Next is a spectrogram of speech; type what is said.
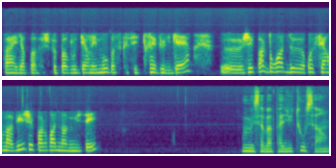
enfin il a pas, je peux pas vous dire les mots parce que c'est très vulgaire. Euh, j'ai pas le droit de refaire ma vie, j'ai pas le droit de m'amuser. Oui, mais ça va pas du tout, ça. hein.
